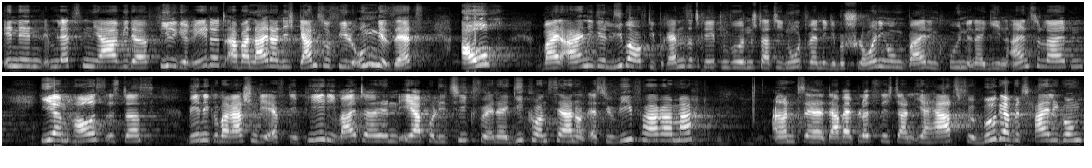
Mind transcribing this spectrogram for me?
im letzten Jahr wieder viel geredet, aber leider nicht ganz so viel umgesetzt, auch weil einige lieber auf die Bremse treten würden, statt die notwendige Beschleunigung bei den grünen Energien einzuleiten. Hier im Haus ist das wenig überraschend die FDP, die weiterhin eher Politik für Energiekonzerne und SUV-Fahrer macht und äh, dabei plötzlich dann ihr Herz für Bürgerbeteiligung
